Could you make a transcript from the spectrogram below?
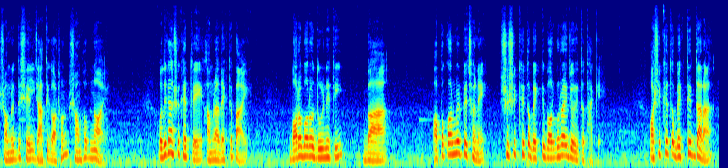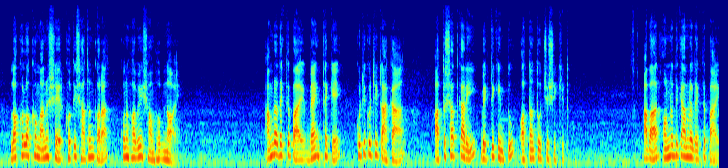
সমৃদ্ধিশীল জাতি গঠন সম্ভব নয়। অধিকাংশ ক্ষেত্রে আমরা দেখতে পাই, বড় বড় দুর্নীতি বা অপকর্মের পেছনে সুশিক্ষিত ব্যক্তিবর্গরাই জড়িত থাকে। অশিক্ষিত ব্যক্তির দ্বারা লক্ষ লক্ষ মানুষের ক্ষতি সাধন করা কোনোভাবেই সম্ভব নয়। আমরা দেখতে পাই, ব্যাংক থেকে কোটি কোটি টাকা আত্মসাতকারী ব্যক্তি কিন্তু অত্যন্ত উচ্চশিক্ষিত। আবার অন্যদিকে আমরা দেখতে পাই,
